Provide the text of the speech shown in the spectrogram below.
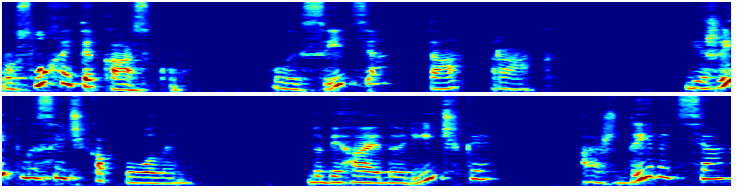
Прослухайте казку Лисиця та рак. Біжить лисичка полем, добігає до річки, аж дивиться,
